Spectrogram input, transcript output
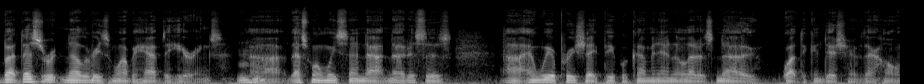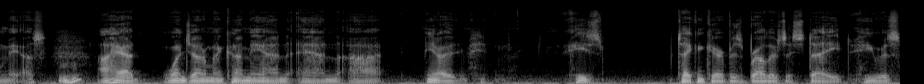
But that's another reason why we have the hearings. Mhm. Uh, that's when we send out notices, uh, and we appreciate people coming in and let us know what the condition of their home is. Mhm. I had one gentleman come in, and uh, you know, he's taking care of his brother's estate. He was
